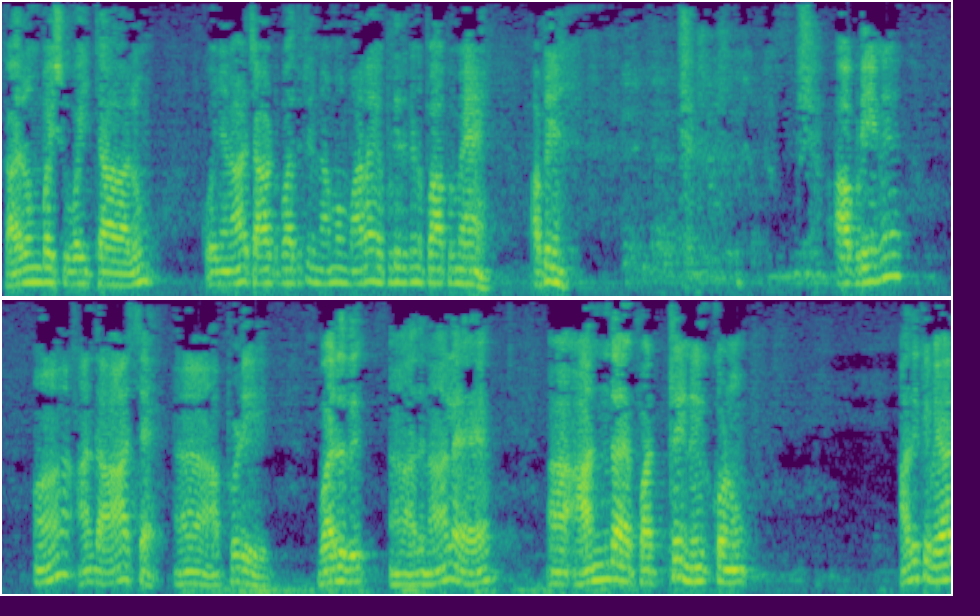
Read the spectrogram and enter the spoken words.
கரும்பை சுவைத்தாலும் கொஞ்ச நாள் சாப்பிட்டு பார்த்துட்டு நம்ம மரம் எப்படி இருக்குன்னு பாப்போமே அப்படின்னு. அப்படின்னு ஆ, அந்த ஆசை ஆ, அப்படி வருது. அதனால அந்த பற்றை நீக்கணும். அதுக்கு வேற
